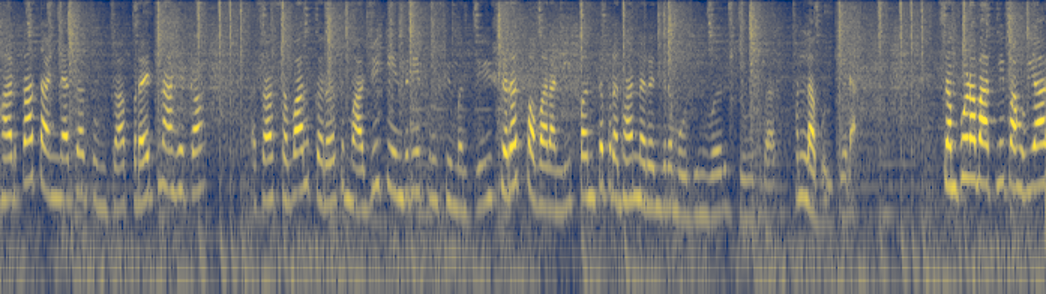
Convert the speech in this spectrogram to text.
भारतात आणण्याचा तुमचा प्रयत्न आहे का? असा सवाल करत माजी केंद्रीय कृषी मंत्री शरद पवारांनी पंतप्रधान नरेंद्र मोदींवर जोरदार हल्लाबोल केला. संपूर्ण बातमी पाहूया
